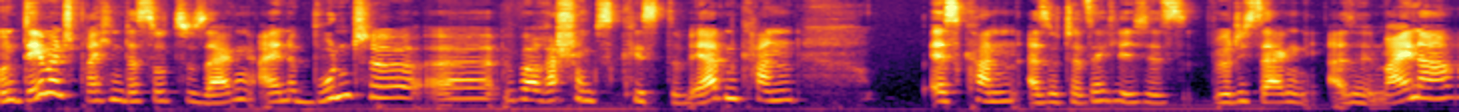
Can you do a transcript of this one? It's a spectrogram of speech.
Und dementsprechend das sozusagen eine bunte äh, Überraschungskiste werden kann es kann, also tatsächlich ist, würde ich sagen, also in meiner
